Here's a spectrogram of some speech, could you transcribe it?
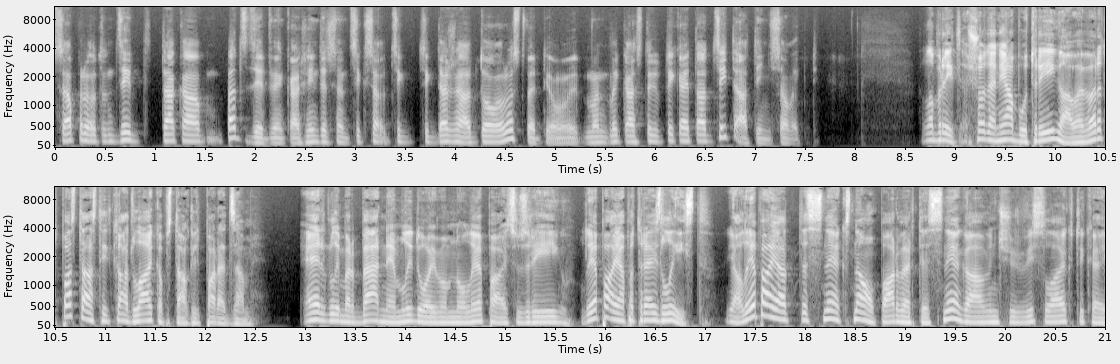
saprot un dzird tā, kā pats dzird. Vienkārši interesanti, cik, cik, cik dažādi to var uztvert. Jo man likās, ka tikai tādi citātiņi salikti. Labrīt, šodien jābūt Rīgā. Vai varat pastāstīt, kāda laika apstākļi paredzami? Ērglim ar bērniem lidojumam no Liepājas uz Rīgu. Liepājā patreiz līst. Jā, Liepājā tas sniegs nav pārvērties sniegā, viņš ir visu laiku tikai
